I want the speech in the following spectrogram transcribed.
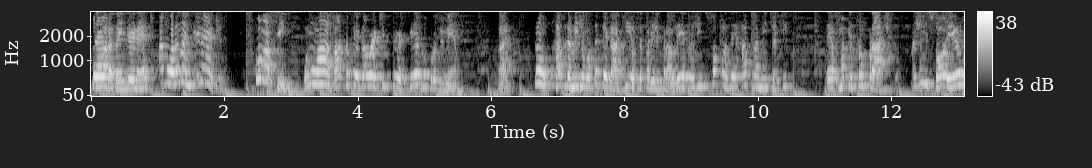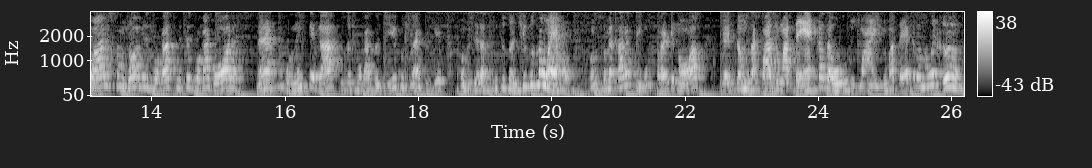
fora da internet, agora na internet. Como assim? Vamos lá, basta pegar o artigo 3 do provimento. Né? Então, rapidamente, eu vou até pegar aqui, eu separei ele para ler, para a gente só fazer rapidamente aqui é uma questão prática. Imagine só, eu, Alisson, jovem advogado, comecei a advogar agora, né? Não vou nem pegar os advogados antigos, né? Porque vamos dizer assim que os antigos não erram. Vamos começar assim, vamos falar que nós já estamos há quase uma década, outros mais de uma década, não erramos.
